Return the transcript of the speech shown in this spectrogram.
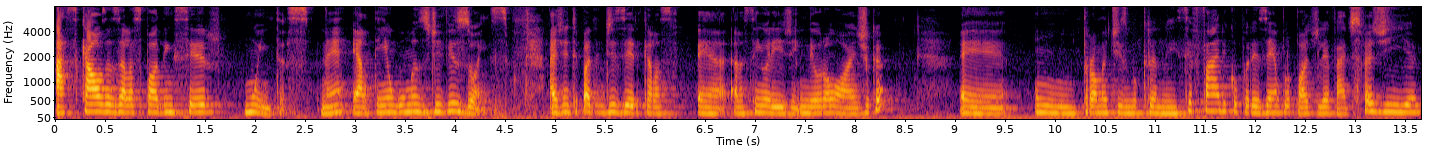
As causas elas podem ser muitas, né? Ela tem algumas divisões. A gente pode dizer que elas, é, elas têm origem neurológica, é, um traumatismo crânioencefálico, por exemplo, pode levar a disfagia,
